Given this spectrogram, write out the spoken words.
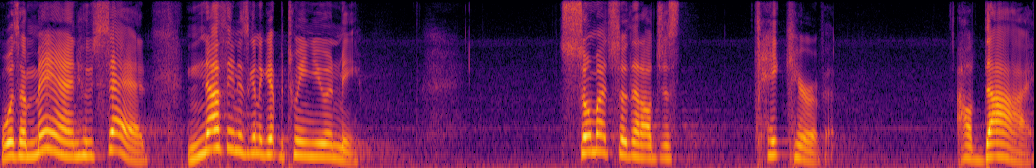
was a man who said, Nothing is going to get between you and me. So much so that I'll just take care of it. I'll die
